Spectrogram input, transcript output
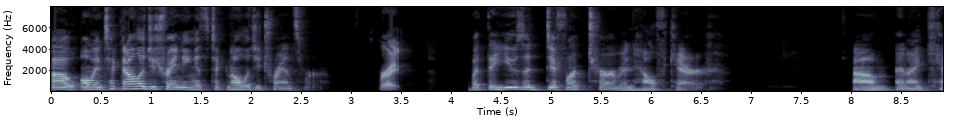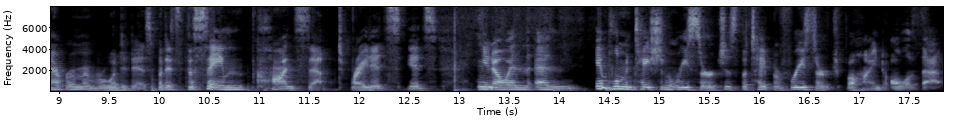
Oh, oh, in technology training, it's technology transfer. Right. But they use a different term in healthcare. Um, and I can't remember what it is, but it's the same concept, right? It's it's you know, and and implementation research is the type of research behind all of that,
